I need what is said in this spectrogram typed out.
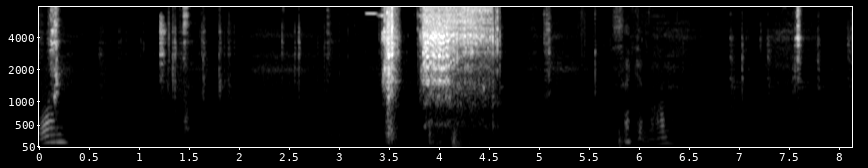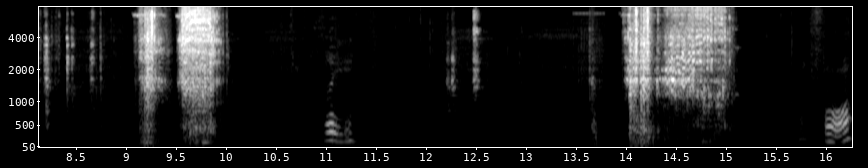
one. Second one. Three. And four.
